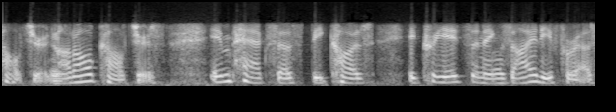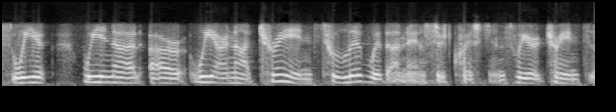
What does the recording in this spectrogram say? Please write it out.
culture, not all cultures, impacts us because it creates an anxiety for us. We we not are we are not trained to live with unanswered questions. We are trained to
